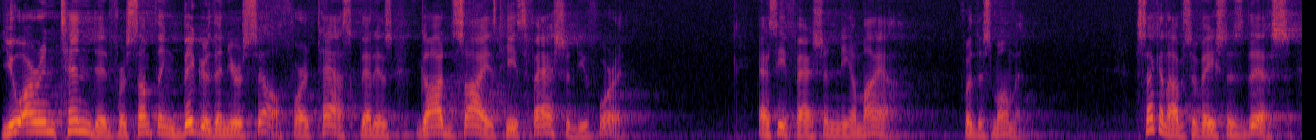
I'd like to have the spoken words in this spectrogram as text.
You are intended for something bigger than yourself, for a task that is God sized. He's fashioned you for it, as He fashioned Nehemiah for this moment. Second observation is this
